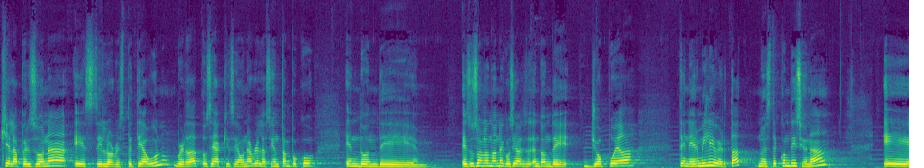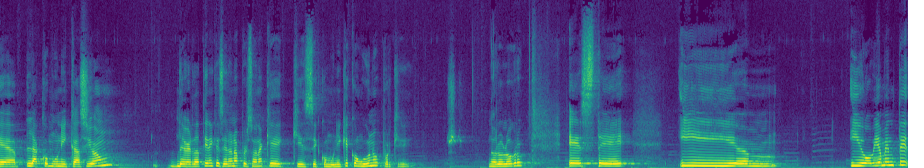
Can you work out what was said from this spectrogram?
que la persona este, lo respete a uno, ¿verdad? O sea, que sea una relación tampoco en donde, esos son los no negociables, en donde yo pueda tener mi libertad, no esté condicionada. Eh, la comunicación, de verdad tiene que ser una persona que, que se comunique con uno, porque no lo logro. Este, y, um, y obviamente,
